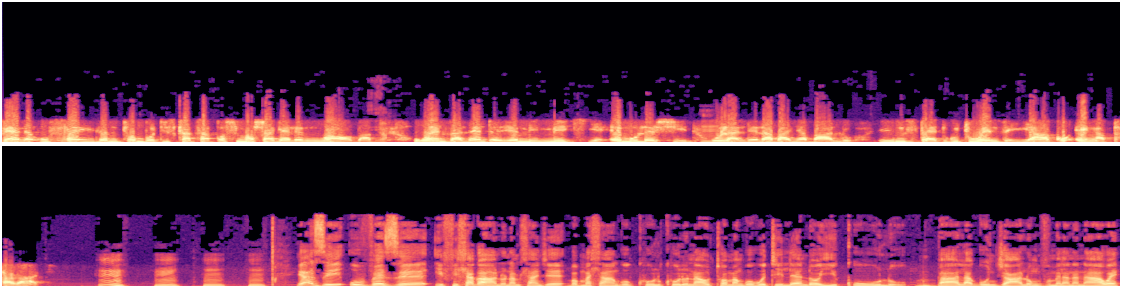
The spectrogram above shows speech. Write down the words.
Vele ufeyile mthombothi isikhathi sakho simoshakele ngoba wenza lento ye-mimic ye-emulation. Ulandela abanye abantu instead ukuthi wenze yakho engaphakathi. Hmm, hmm, hmm, hmm. yazi uveze ifihlakalo namhlanje babamahlangu khulukhulu na uthoma ngokuthi lento yikulu. Mbala kunjalo ngivumelana nawe.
